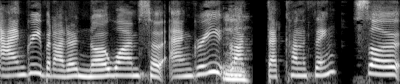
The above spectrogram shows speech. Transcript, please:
angry, but I don't know why I'm so angry, hmm. like that kind of thing. So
